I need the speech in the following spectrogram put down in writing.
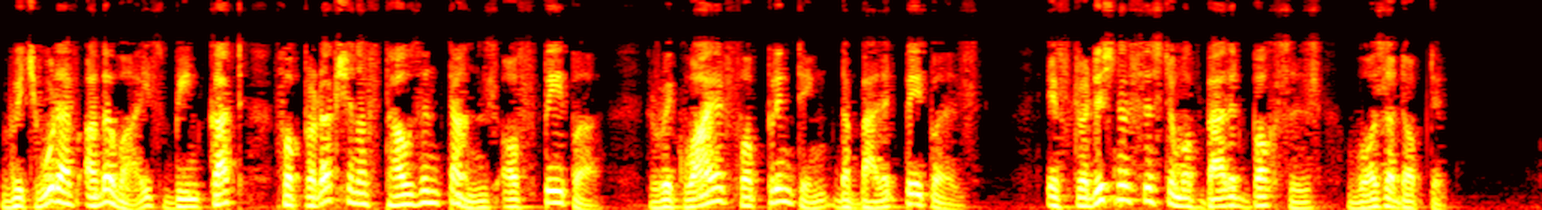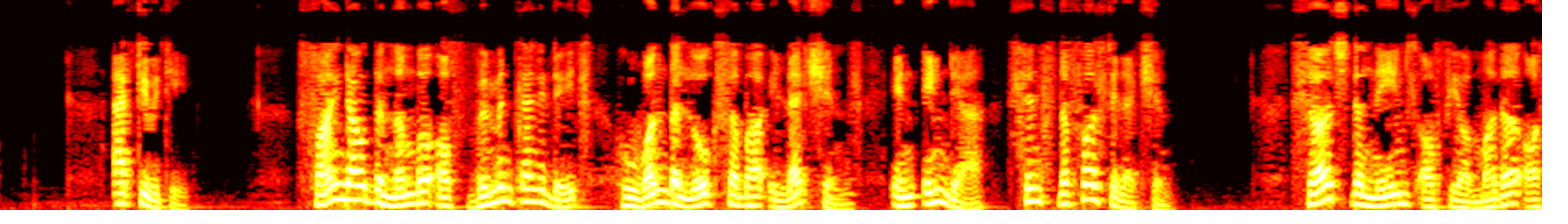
which would have otherwise been cut for production of 1000 tons of paper required for printing the ballot papers if traditional system of ballot boxes was adopted. Activity Find out the number of women candidates who won the Lok Sabha elections in India since the first election. Search the names of your mother or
